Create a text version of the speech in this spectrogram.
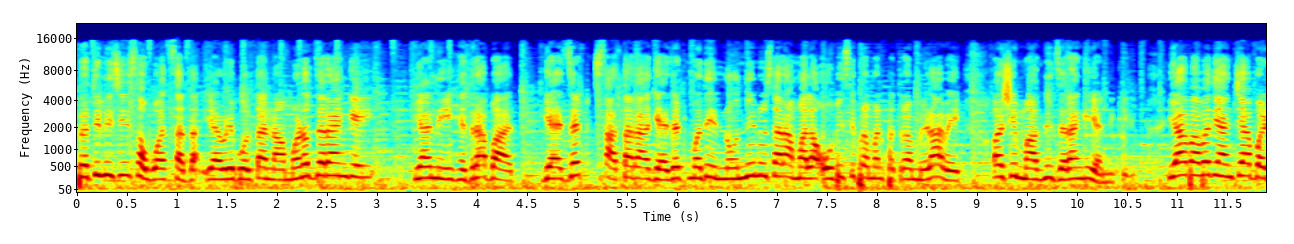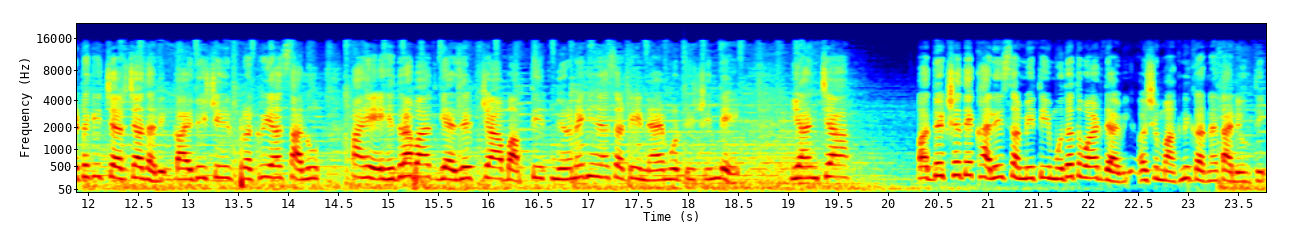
प्रतिनिधी संवाद साधला. यावेळी बोलताना मनोज जरांगे यांनी हैदराबाद गॅझेट सातारा गॅझेटमधील नोंदणीनुसार आम्हाला ओबीसी प्रमाणपत्र मिळावे अशी मागणी जरांगे यांनी केली. याबाबत यांच्या बैठकीत चर्चा झाली. कायदेशीर प्रक्रिया चालू आहे. हैदराबाद गॅझेटच्या बाबतीत निर्णय घेण्यासाठी न्यायमूर्ती शिंदे यांच्या अध्यक्षतेखाली समिती मुदतवाढ द्यावी अशी मागणी करण्यात आली होती.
